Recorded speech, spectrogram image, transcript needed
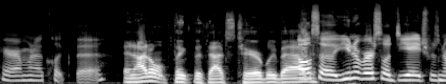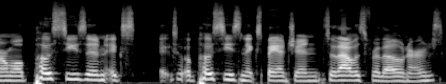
Here, I'm gonna click the. and I don't think that that's terribly bad. Also, universal DH was normal. Postseason, ex, ex, a postseason expansion, so that was for the owners.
